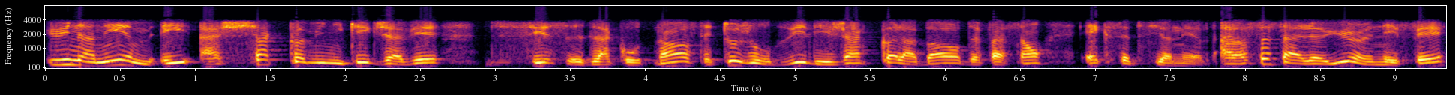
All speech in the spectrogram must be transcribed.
unanime et à chaque communiqué que j'avais du 6 de la Côte-Nord, c'était toujours dit les gens collaborent de façon exceptionnelle. Alors ça, ça a eu un effet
